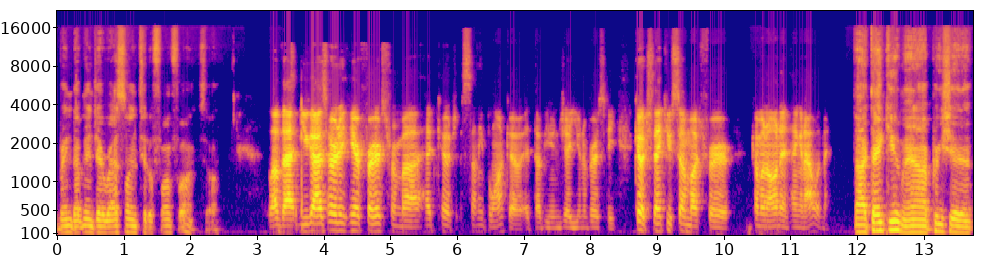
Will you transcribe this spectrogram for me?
bring W and J wrestling to the front. So. Love that. You guys heard it here first from uh, head coach Sonny Blanco at W&J University. Coach, thank you so much for coming on and hanging out with me. Uh, thank you, man. I appreciate it.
